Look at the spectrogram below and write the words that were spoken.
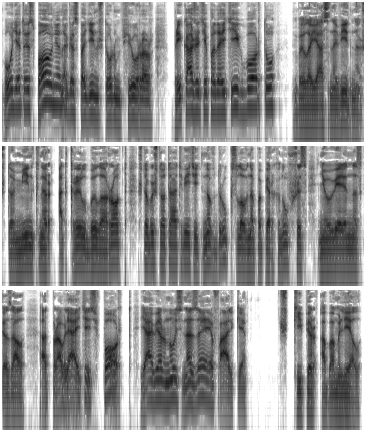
«Будет исполнено, господин штурмфюрер. Прикажете подойти к борту?» Было ясно видно, что Минкнер открыл было рот, чтобы что-то ответить, но вдруг, словно поперхнувшись, неуверенно сказал «Отправляйтесь в порт, я вернусь на Зеефальке». Шкипер обомлел,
